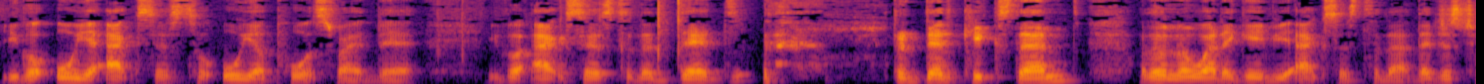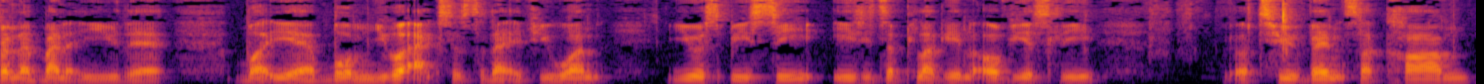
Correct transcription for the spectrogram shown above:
You got all your access to all your ports right there. You got access to the dead the dead kickstand. I don't know why they gave you access to that. They're just trying to banter you there. But yeah, boom, you got access to that if you want. USB-C, easy to plug in, obviously. Your two vents are calm.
